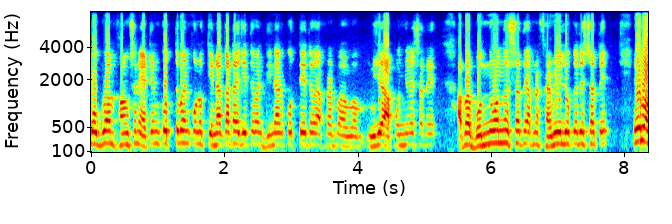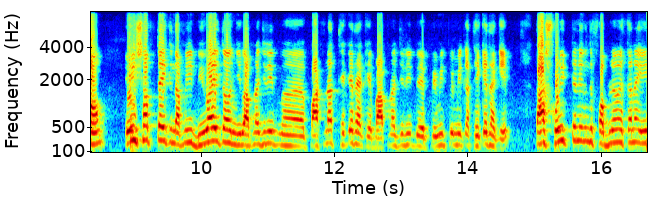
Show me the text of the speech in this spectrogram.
প্রোগ্রাম ফাংশনে অ্যাটেন্ড করতে পারেন, কোনো কেনাকাটায় যেতে পারেন ডিনার করতে যেতে পারেন, আপনার নিজের আপনজনের সাথে, আপনার বন্ধু বান্ধবের সাথে, আপনার ফ্যামিলি লোকেদের সাথে। এবং এই সপ্তাহে কিন্তু আপনি বিবাহিত হন যে আপনার যদি পার্টনার থেকে থাকে বা আপনার যদি প্রেমিক, প্রেমিকা থেকে থাকে, তার শরীরটা নিয়ে কিন্তু প্রবলেম এখানে এই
